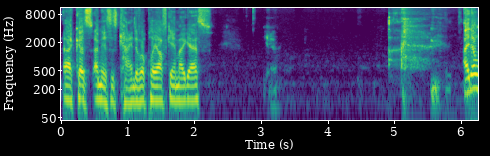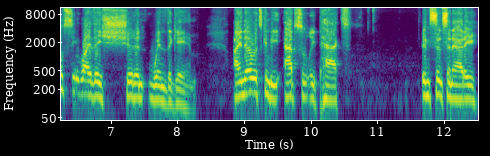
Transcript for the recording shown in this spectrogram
because I mean, this is kind of a playoff game, I guess. Yeah. I don't see why they shouldn't win the game. I know it's going to be absolutely packed in Cincinnati.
